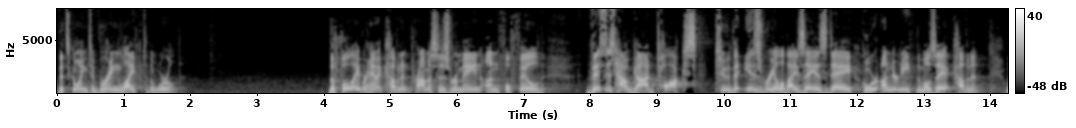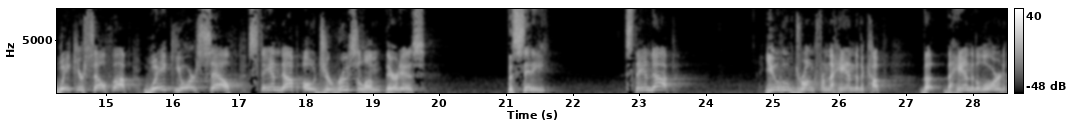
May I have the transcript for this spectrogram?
that's going to bring life to the world. The full Abrahamic covenant promises remain unfulfilled. This is how God talks to the Israel of Isaiah's day who were underneath the Mosaic covenant. Wake yourself up. Wake yourself. Stand up, O Jerusalem. There it is. The city. Stand up. You who've drunk from the hand of the cup, the, the hand of the Lord,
